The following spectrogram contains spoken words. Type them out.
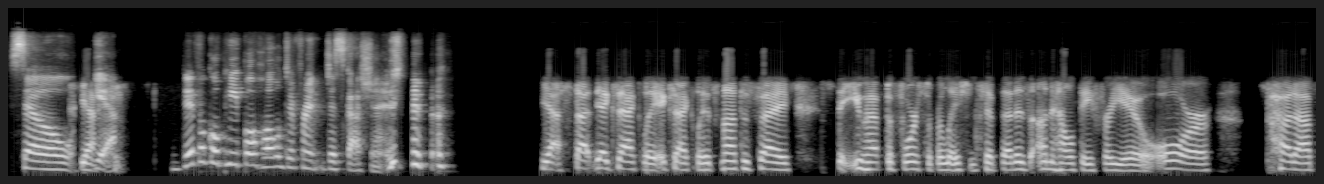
So, yeah, difficult people, whole different discussion. yes, that exactly, exactly. It's not to say that you have to force a relationship that is unhealthy for you or put up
